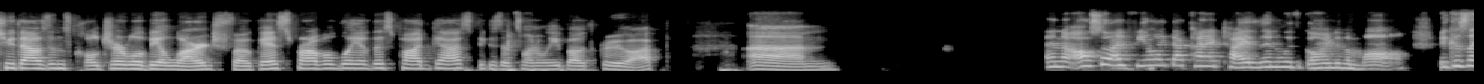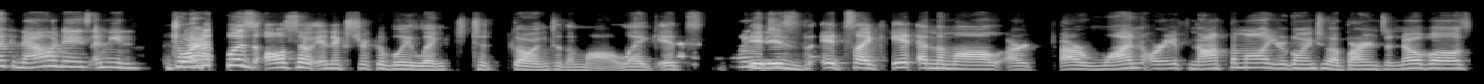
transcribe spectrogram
2000s culture will be a large focus probably of this podcast because that's when we both grew up. Um and also I feel like that kind of ties in with going to the mall because like nowadays, I mean, Jordan now- was also inextricably linked to going to the mall. Like it's it is it's like it and the mall are are one, or if not the mall, you're going to a Barnes and Nobles,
